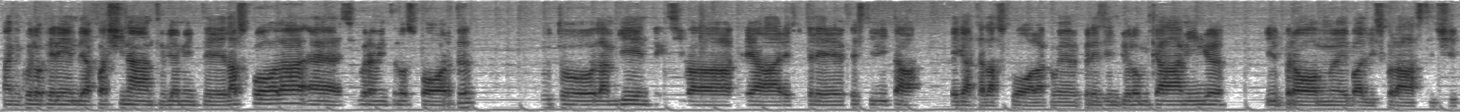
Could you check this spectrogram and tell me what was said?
Anche quello che rende affascinante ovviamente la scuola è sicuramente lo sport, tutto l'ambiente che si va a creare, tutte le festività legate alla scuola, come per esempio l'homecoming, il prom e i balli scolastici.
